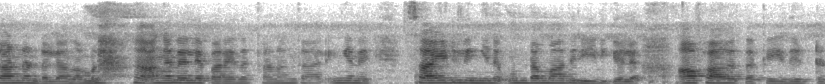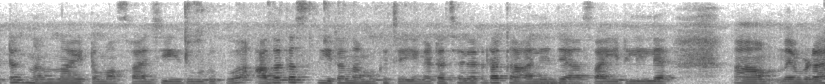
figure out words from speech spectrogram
കണ്ണുണ്ടല്ലോ നമ്മൾ അങ്ങനെയല്ലേ പറയുന്നത്? കണം കണങ്കാൽ ഇങ്ങനെ സൈഡിൽ ഇങ്ങനെ ഉണ്ടമാതിരി ഇരിക്കുമല്ലോ. ആ ഭാഗത്തൊക്കെ ഇതിട്ടിട്ട് നന്നായിട്ട് മസാജ് ചെയ്ത് കൊടുക്കുക. അതൊക്കെ സ്ഥിരം നമുക്ക് ചെയ്യാം കേട്ടോ. ചിലരുടെ കാലിന്റെ ആ സൈഡിലെ ഇവിടെ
